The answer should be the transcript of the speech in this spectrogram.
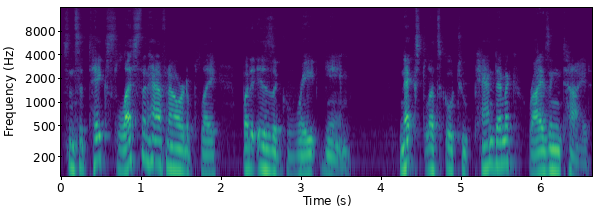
since it takes less than half an hour to play, but it is a great game. Next, let's go to Pandemic Rising Tide.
